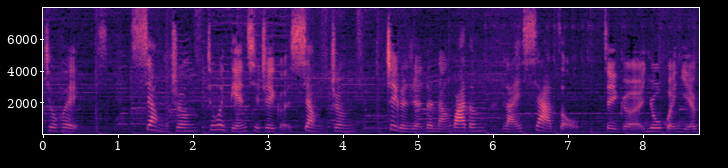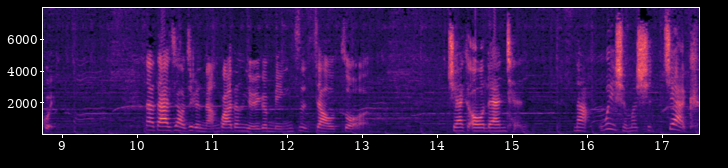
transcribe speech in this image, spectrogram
就会。象征就会点起这个象征这个人的南瓜灯来吓走这个幽魂野鬼。那大家知道这个南瓜灯有一个名字叫做 Jack O' Lantern。那为什么是 Jack？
